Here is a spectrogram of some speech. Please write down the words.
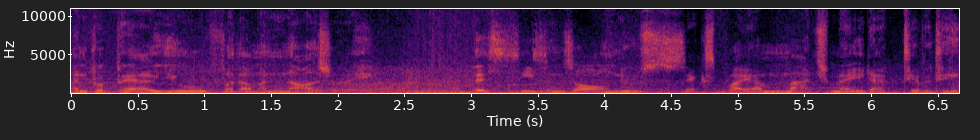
and prepare you for the menagerie. This season's all new six player match made activity.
